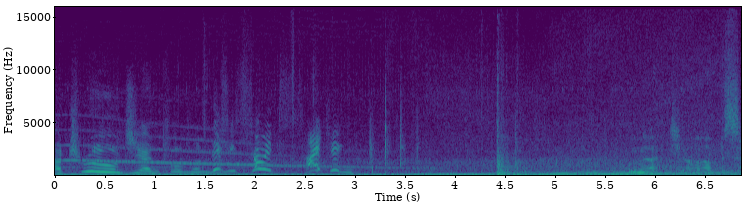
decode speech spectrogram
a true gentleman. This is so exciting. Nut jobs.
